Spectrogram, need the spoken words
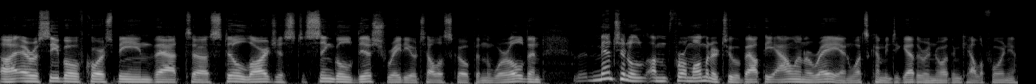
Uh, Arecibo, of course, being that uh, still largest single dish radio telescope in the world. And mention um, for a moment or two about the Allen Array and what's coming together in Northern California.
